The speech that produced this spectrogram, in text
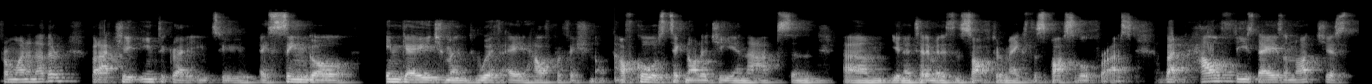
from one another, but actually integrated into a single engagement with a health professional. Of course, technology and apps and um, you know telemedicine software makes this possible for us. But health these days are not just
